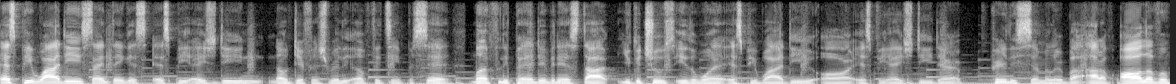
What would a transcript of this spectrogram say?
SPYD, same thing as SPHD, no difference really, up 15%. Monthly paying dividend stock, you could choose either one, SPYD or SPHD. They're pretty similar, but out of all of them,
